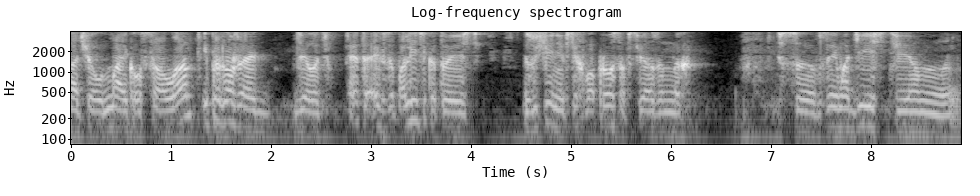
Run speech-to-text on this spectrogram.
начал Майкл Салла и продолжает делать. Это экзополитика, то есть изучение всех вопросов, связанных с взаимодействием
